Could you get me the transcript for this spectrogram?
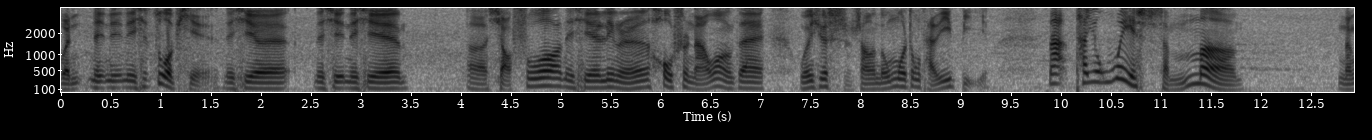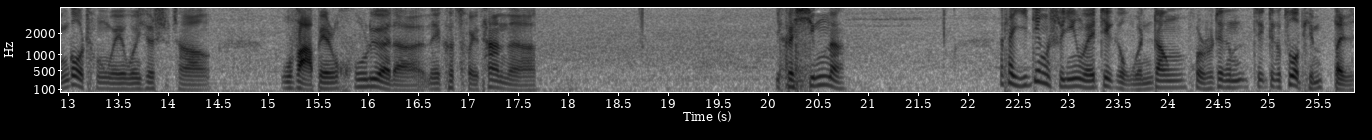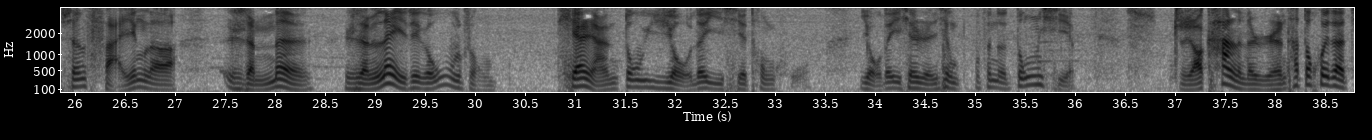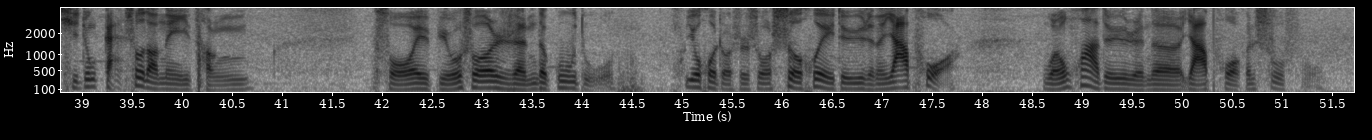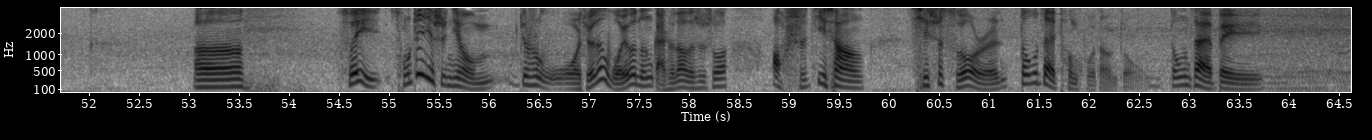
文 那那那些作品，那些那些那些呃小说，那些令人后世难忘，在文学史上浓墨重彩的一笔，那他又为什么能够成为文学史上无法被人忽略的那颗璀璨的一颗星呢？那他一定是因为这个文章，或者说这个这这个作品本身反映了人们。人类这个物种，天然都有的一些痛苦，有的一些人性不分的东西，只要看了的人，他都会在其中感受到那一层所谓，比如说人的孤独，又或者是说社会对于人的压迫，文化对于人的压迫跟束缚。嗯，所以从这件事情，我们就是我觉得我又能感受到的是说。哦，实际上，其实所有人都在痛苦当中，都在被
